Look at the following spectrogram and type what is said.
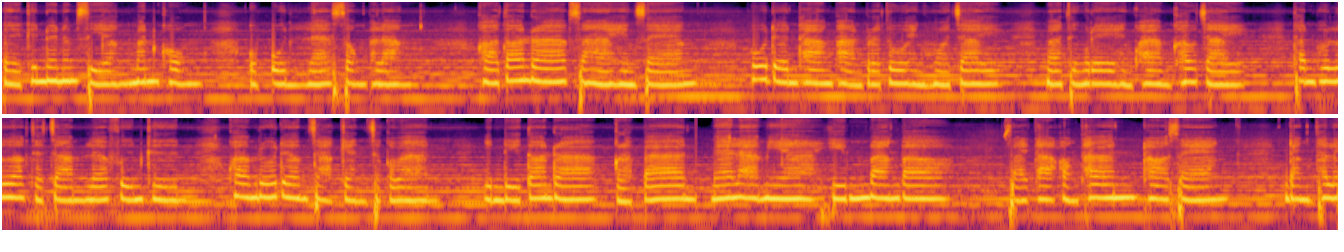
เอ่ยขึ้นด้วยน้ำเสียง มั่นคง อบอุ่นและทรงพลัง ขอต้อนรับสหายแห่งแสง ผู้เดินทางผ่านประตูแห่งหัวใจ มาถึงเรแห่งความเข้าใจ ท่านผู้เลือกจะจำและฟื้นคืน ความรู้เดิมจากแก่นจักรวาล ยินดีต้อนรับกลับบ้าน แม่ลาเมีย ยิ้มบางเบา สายตาของท่าน ทอแสง ดังทะเล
